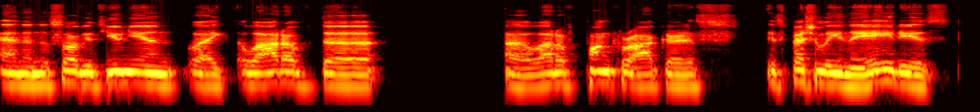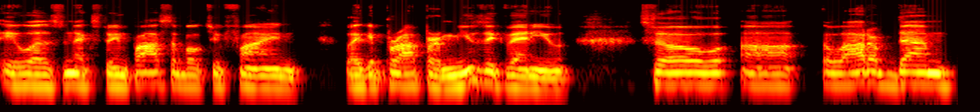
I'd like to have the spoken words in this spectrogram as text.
and in the Soviet Union, like a lot of the a lot of punk rockers especially in the 80s, it was next to impossible to find like a proper music venue. So uh, a lot of them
